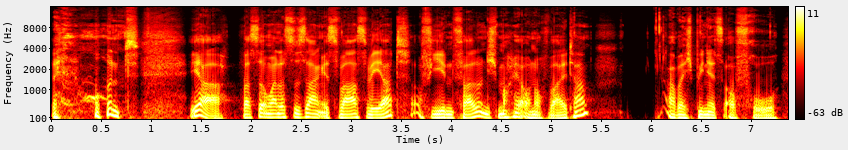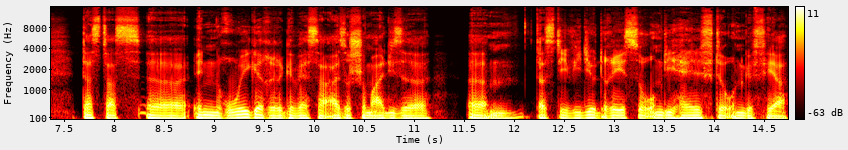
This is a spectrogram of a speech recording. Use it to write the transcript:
Und ja, was soll man dazu sagen? Es war es wert, auf jeden Fall. Und ich mache ja auch noch weiter. Aber ich bin jetzt auch froh, dass das äh, in ruhigere Gewässer, also schon mal diese, ähm, dass die Videodrehs so um die Hälfte ungefähr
